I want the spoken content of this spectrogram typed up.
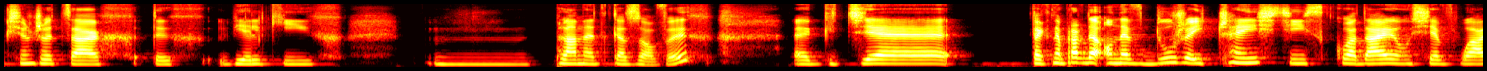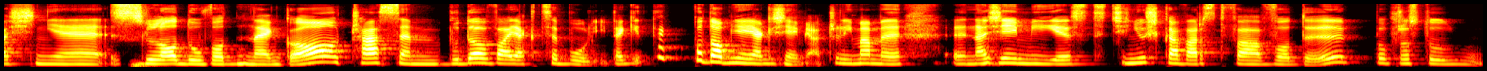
księżycach tych wielkich mm, planet gazowych, gdzie tak naprawdę one w dużej części składają się właśnie z lodu wodnego, czasem budowa jak cebuli, tak, tak podobnie jak Ziemia. Czyli mamy e, na Ziemi jest cieniuśka warstwa wody, po prostu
